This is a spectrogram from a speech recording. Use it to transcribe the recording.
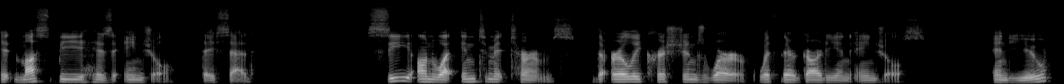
It must be his angel, they said. See on what intimate terms the early Christians were with their guardian angels. And you?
